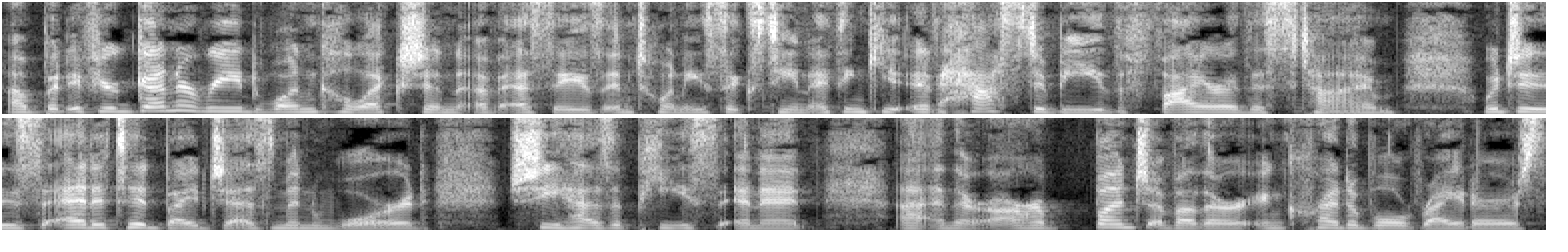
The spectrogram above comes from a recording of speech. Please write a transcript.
Uh, but if you're gonna read one collection of essays in 2016, I think it has to be The Fire This Time, which is edited by Jesmyn Ward. She has a piece in it, uh, and there are a bunch of other incredible writers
